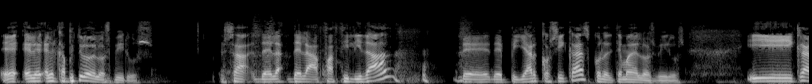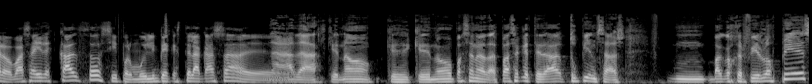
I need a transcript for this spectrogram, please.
Eh, el, el capítulo de los virus. O sea, de la, de la facilidad de, de pillar cosicas con el tema de los virus. Y claro, vas ahí descalzo, sí, por muy limpia que esté la casa. eh, Nada, que no, que, que no pasa nada. Pasa que te da, tú piensas, mm, va a coger frío en los pies,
